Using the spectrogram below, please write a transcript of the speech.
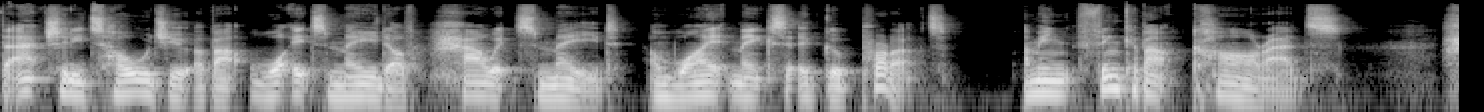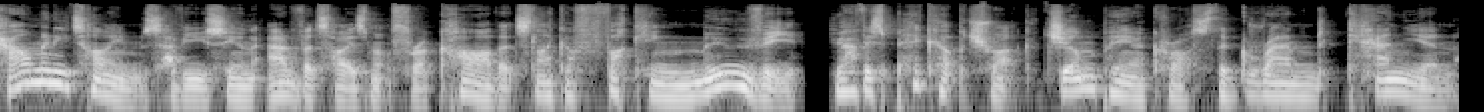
That actually told you about what it's made of, how it's made, and why it makes it a good product. I mean, think about car ads. How many times have you seen an advertisement for a car that's like a fucking movie? You have this pickup truck jumping across the Grand Canyon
